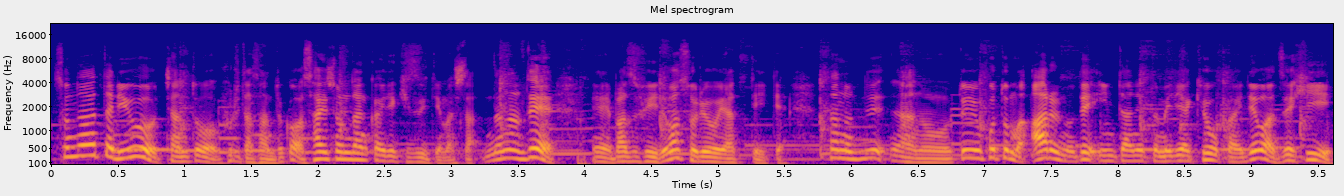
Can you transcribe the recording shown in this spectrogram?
その辺りをちゃんと古田さんとかは最初の段階で気づいていました。なので、えー、バズフィードはそれをやっていて。なのであのということもあるのでインターネットメディア協会ではぜひ、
